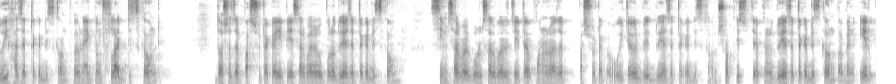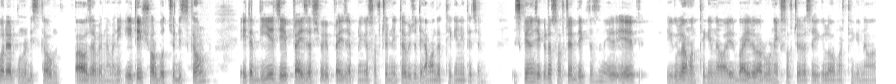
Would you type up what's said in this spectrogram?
দুই হাজার টাকা ডিসকাউন্ট পাবেন, একদম ফ্ল্যাট ডিসকাউন্ট দশ হাজার পাঁচশো টাকা এপিআই সার্ভারের উপরও দুই হাজার টাকা discount SIM server gold server যেটা পনেরো হাজার পাঁচশো টাকা, ওইটাও দুই দুই হাজার টাকা ডিসকাউন্ট সব কিছুতে আপনারা দুই হাজার টাকা ডিসকাউন্ট পাবেন। এরপরে আর কোনো ডিসকাউন্ট পাওয়া যাবে না। মানে এটাই সর্বোচ্চ ডিসকাউন্ট এটা দিয়ে যে প্রাইস আসে, ওই প্রাইস আপনাকে সফটওয়্যার নিতে হবে যদি আমাদের থেকে নিতে চান। স্ক্রিনে যে কটা সফটওয়্যার দেখতেছেন, এর এগুলো আমার থেকে নেওয়া, এর বাইরেও আরও অনেক সফটওয়্যার আছে, এগুলো আমার থেকে নেওয়া।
